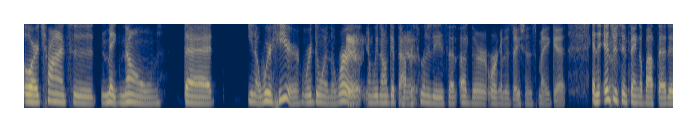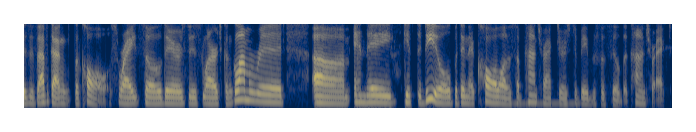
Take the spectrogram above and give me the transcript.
or trying to make known that you know we're here we're doing the work yep. and we don't get the yep. opportunities that other organizations may get and the interesting yep. thing about that is is i've gotten the calls right so there's this large conglomerate um, and they get the deal but then they call all the subcontractors to be able to fulfill the contract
